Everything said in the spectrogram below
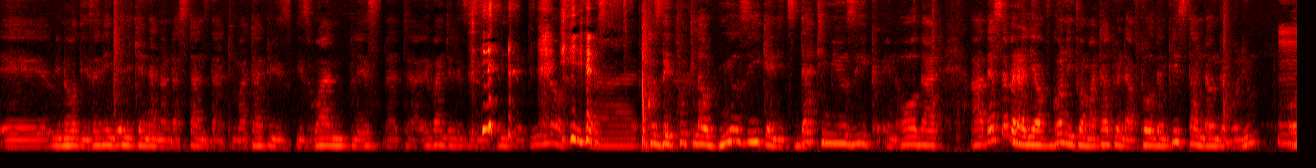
Uh, we know this. I think any Kenyan understands that Matatu is, is one place that uh, evangelism is needed. You know, Yes. because they put loud music and it's dirty music and all that. Uh, there's severally I've gone into a matatu and I've told them please turn down the volume or,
